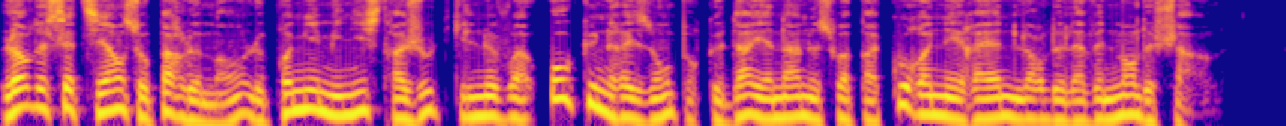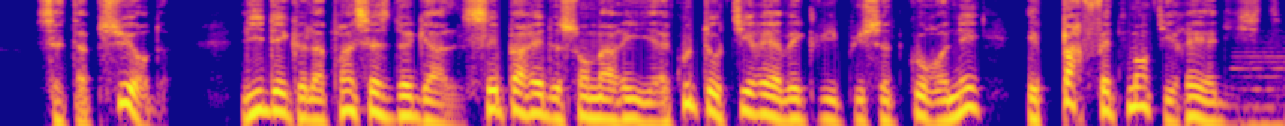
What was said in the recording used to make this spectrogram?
Lors de cette séance au Parlement, le Premier ministre ajoute qu'il ne voit aucune raison pour que Diana ne soit pas couronnée reine lors de l'avènement de Charles. C'est absurde. L'idée que la princesse de Galles, séparée de son mari et à couteau tiré avec lui, puisse être couronnée est parfaitement irréaliste.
